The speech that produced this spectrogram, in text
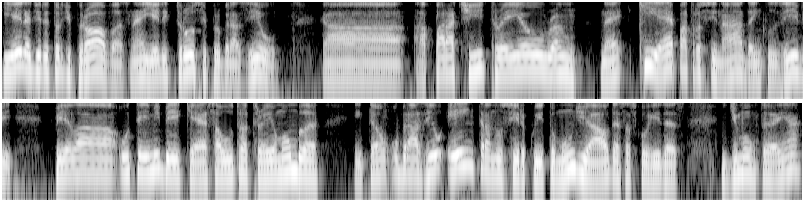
E ele é diretor de provas, né? E ele trouxe para o Brasil a, a Paraty Trail Run, né? Que é patrocinada, inclusive, pela UTMB, que é essa Ultra Trail Mont Blanc. Então, o Brasil entra no circuito mundial dessas corridas de montanha,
